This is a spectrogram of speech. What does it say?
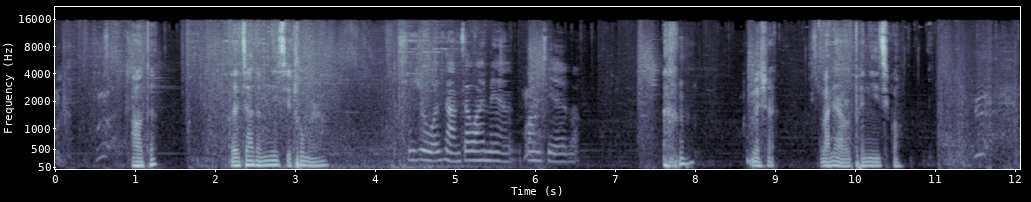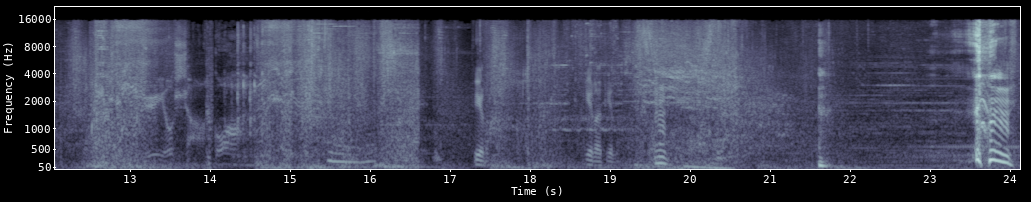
好的，我在家等你一起出门啊。其实我想在外面逛街的。没事，晚点我陪你一起逛。只有傻瓜。嗯。闭了，闭了，闭了。嗯。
